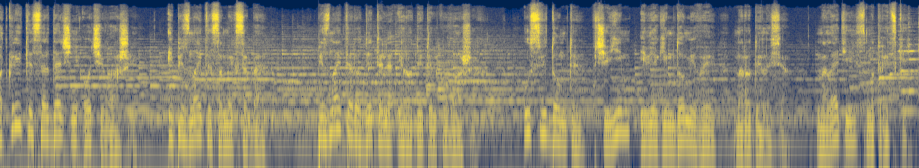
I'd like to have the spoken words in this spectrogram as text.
Открийте сердечні очі ваші і пізнайте самих себе, пізнайте родителя і родительку ваших, усвідомте, в чиїм і в яким домі ви народилися. Мелетій Смотрицький.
